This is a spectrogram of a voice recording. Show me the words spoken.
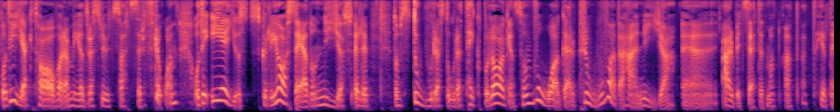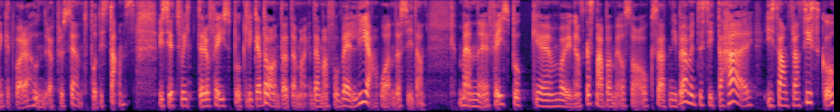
både iaktta och vara med och dra slutsatser från. Och det är just, skulle jag säga, de nya eller de stora, stora techbolagen som vågar prova det här nya nya eh, arbetssättet att, att, att, helt enkelt vara 100 procent på distans. Vi ser Twitter och Facebook likadant, att där, man, där man får välja å andra sidan. Men eh, Facebook eh, var ju ganska snabba med och sa också att ni behöver inte sitta här i San Francisco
